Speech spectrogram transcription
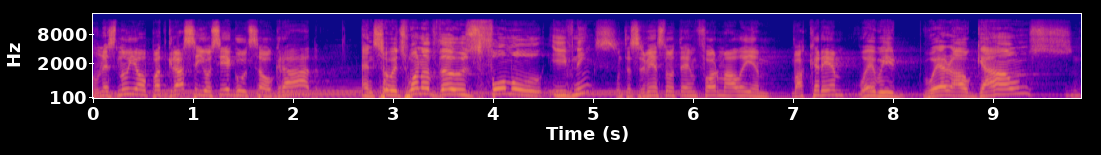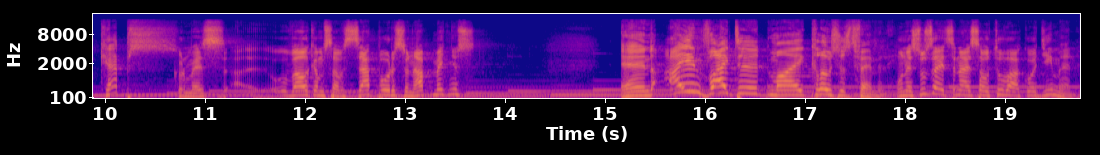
Un es nu jau pat grasījos iegūt savu grādu. And so it's one of those formal evenings Un tas ir viens no tiem formālajiem vakariem, where we wear our gowns and caps. kur mēs uh, velkam savus cepurus un apmetņus. And I invited my closest family. Un es uzaicināju savu tuvāko ģimeni.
